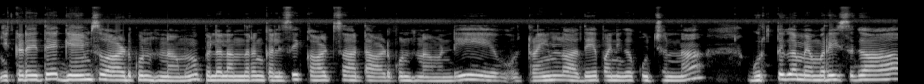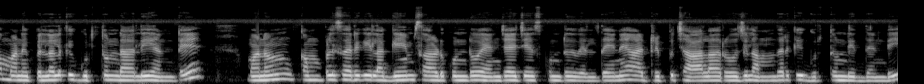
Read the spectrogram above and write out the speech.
ఇక్కడైతే గేమ్స్ ఆడుకుంటున్నాము. పిల్లలందరం కలిసి కార్డ్స్ ఆట ఆడుకుంటున్నామండి. ట్రైన్లో అదే పనిగా కూర్చున్నా గుర్తుగా మెమరీస్గా మన పిల్లలకి గుర్తుండాలి అంటే మనం కంపల్సరీగా ఇలా గేమ్స్ ఆడుకుంటూ ఎంజాయ్ చేసుకుంటూ వెళ్తేనే ఆ ట్రిప్ చాలా రోజులు అందరికీ గుర్తుండిద్దండి.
